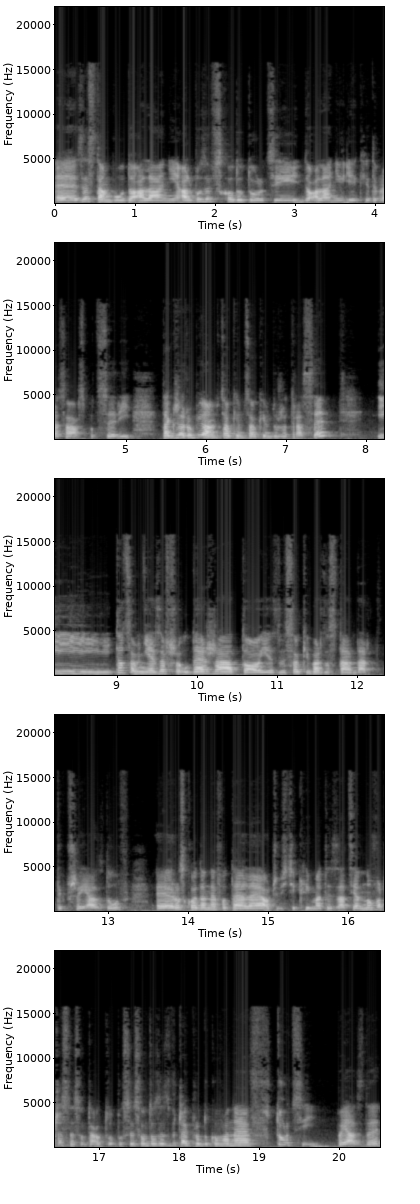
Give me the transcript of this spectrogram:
e, ze Stambułu do Alanii albo ze wschodu Turcji do Alanii, kiedy wracałam spod Syrii. Także robiłam całkiem, całkiem duże trasy. I to, co mnie zawsze uderza, to jest wysoki bardzo standard tych przejazdów, e, rozkładane fotele, oczywiście klimatyzacja. Nowoczesne są te autobusy, są to zazwyczaj produkowane w Turcji pojazdy,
